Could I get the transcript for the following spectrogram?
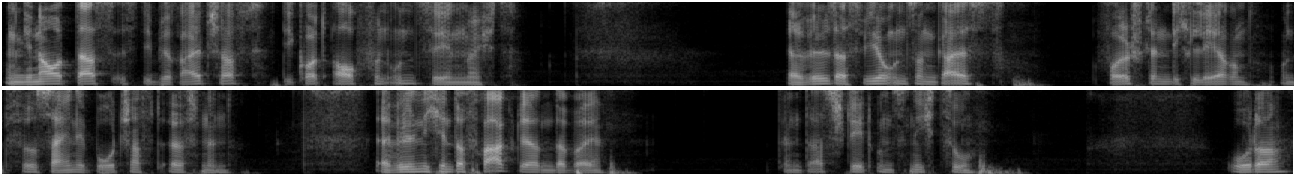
Und genau das ist die Bereitschaft, die Gott auch von uns sehen möchte. Er will, dass wir unseren Geist vollständig leeren und für seine Botschaft öffnen. Er will nicht hinterfragt werden dabei, denn das steht uns nicht zu. Oder,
